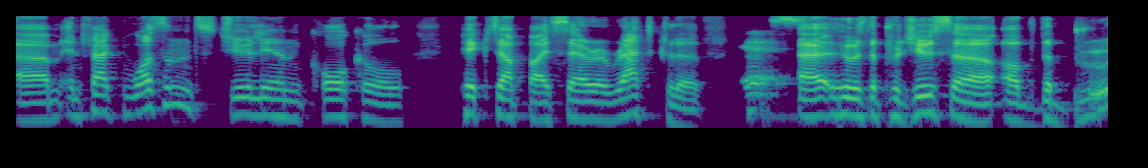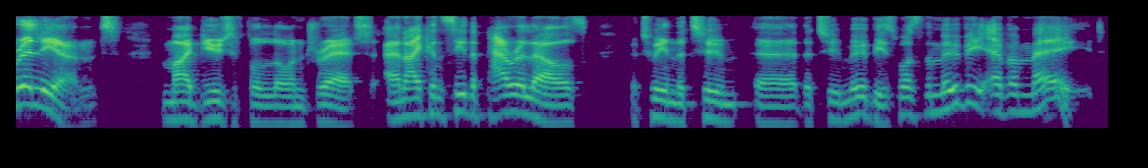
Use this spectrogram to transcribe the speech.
Um, in fact, wasn't Julian Corkle picked up by Sarah Radclyffe, yes. uh, who is the producer of the brilliant My Beautiful Laundrette, and I can see the parallels between the two uh, the two movies. Was the movie ever made?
